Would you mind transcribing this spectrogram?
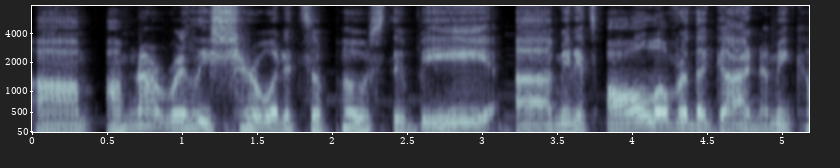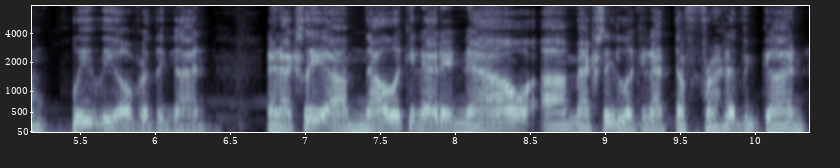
Um, I'm not really sure what it's supposed to be. Uh, I mean, it's all over the gun. I mean, completely over the gun. And actually, I'm um, now looking at it now. I'm actually looking at the front of the gun.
